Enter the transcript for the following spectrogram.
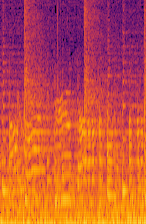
I'm Thank you.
